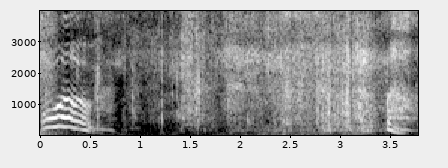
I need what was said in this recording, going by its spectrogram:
Wow. Dice. Ah,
